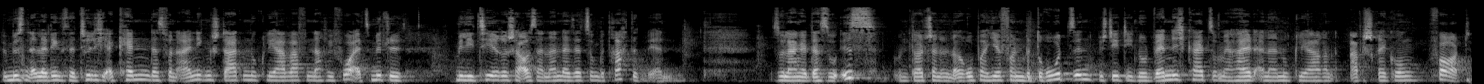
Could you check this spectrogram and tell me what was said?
Wir müssen allerdings natürlich erkennen, dass von einigen Staaten Nuklearwaffen nach wie vor als Mittel militärischer Auseinandersetzung betrachtet werden. Solange das so ist und Deutschland und Europa hiervon bedroht sind, besteht die Notwendigkeit zum Erhalt einer nuklearen Abschreckung fort.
